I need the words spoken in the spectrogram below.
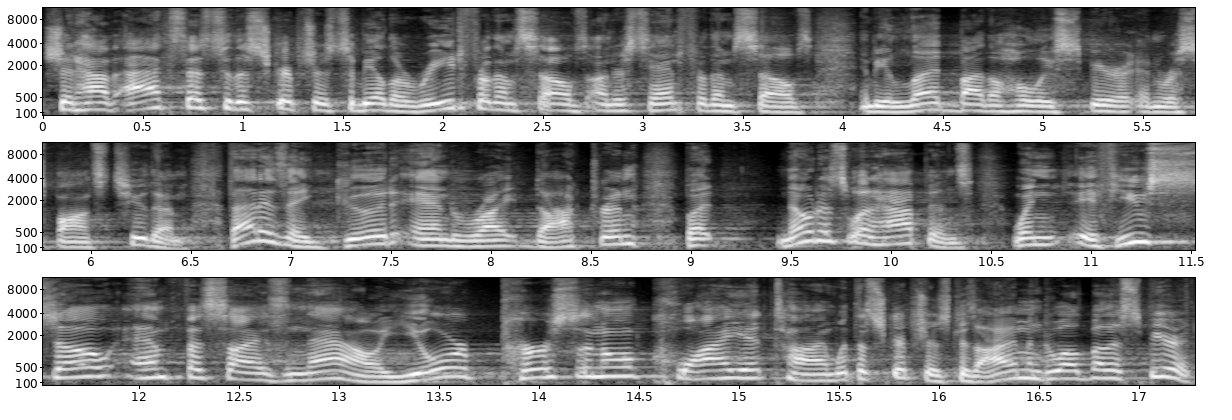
should have access to the Scriptures to be able to read for themselves, understand for themselves, and be led by the Holy Spirit in response to them. That is a good and right doctrine, but Notice what happens when if you so emphasize now your personal quiet time with the scriptures because I am indwelled by the spirit.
